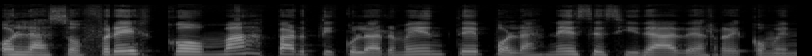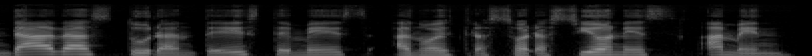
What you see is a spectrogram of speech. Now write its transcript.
Os las ofrezco más particularmente por las necesidades recomendadas durante este mes a nuestras oraciones. Amén.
